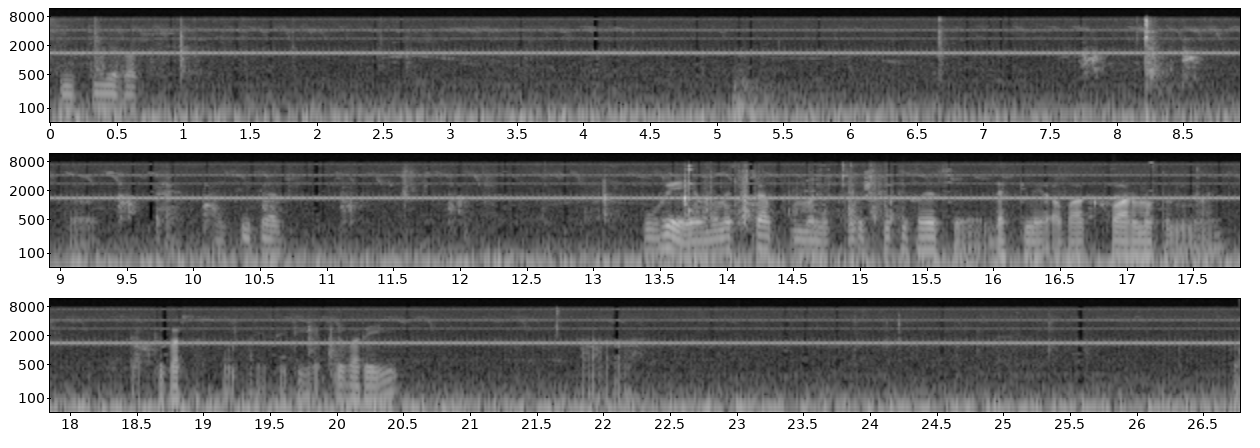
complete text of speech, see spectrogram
সিটি আবার তো আইসিটার পুরে এমন একটা মানে পরিস্থিতি হয়েছে, দেখলে অবাক হওয়ার মতনই নয়। দেখতে পাচ্ছেন আইসিটি একেবারেই তো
